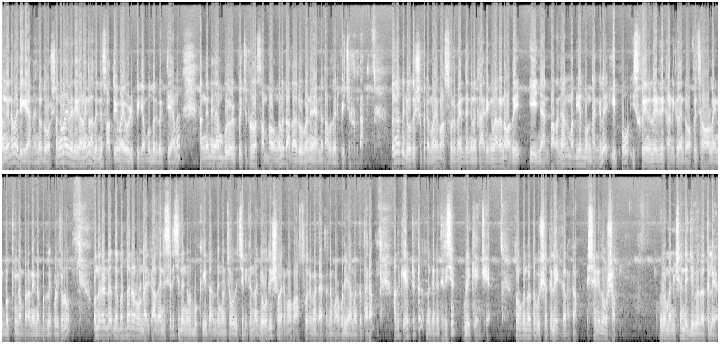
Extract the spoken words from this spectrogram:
അങ്ങനെ വരികയാണെങ്കിൽ ദോഷങ്ങളായി വരികയാണെങ്കിൽ അതിനെ സത്യമായി ഒഴിപ്പിക്കാൻ പോകുന്ന ഒരു വ്യക്തിയാണ്. അങ്ങനെ ഞാൻ പോയി ഒഴിപ്പിച്ചിട്ടുള്ള സംഭവങ്ങൾ കഥാരൂപേണ ഞാൻ അവതരിപ്പിച്ചിട്ടുണ്ട്. നിങ്ങൾക്ക് ജ്യോതിഷപരമായ വാസ്തുപരമായ എന്തെങ്കിലും കാര്യങ്ങൾ അറിയണം? അത് ഈ ഞാൻ പറഞ്ഞാൽ മതിയെന്നുണ്ടെങ്കിൽ ഇപ്പോൾ ഈ സ്ക്രീനിൽ എഴുതി കാണിക്കുന്ന എന്റെ ഓഫീസർ ഓൺലൈൻ ബുക്കിംഗ് നമ്പറാണ് ഈ നമ്പറിലേക്ക് വിളിച്ചുള്ളൂ ഒന്ന് രണ്ട് നിബന്ധനകൾ ഉണ്ടായിരിക്കും. അതനുസരിച്ച് നിങ്ങൾ ബുക്ക് ചെയ്താൽ നിങ്ങൾ ചോദിച്ചിരിക്കുന്ന ജ്യോതിഷപരമോ വാസ്തുപരമായ കാര്യത്തിന്റെ മറുപടി ഞാൻ നിങ്ങൾക്ക് തരാം. അത് കേട്ടിട്ട് നിങ്ങൾക്ക് എന്നെ തിരിച്ച് വിളിക്കുകയും ചെയ്യാം. നമുക്ക് ഇന്നത്തെ വിഷയത്തിലേക്ക് കിടക്കാം. ശനിദോഷം. ഒരു മനുഷ്യന്റെ ജീവിതത്തിൽ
